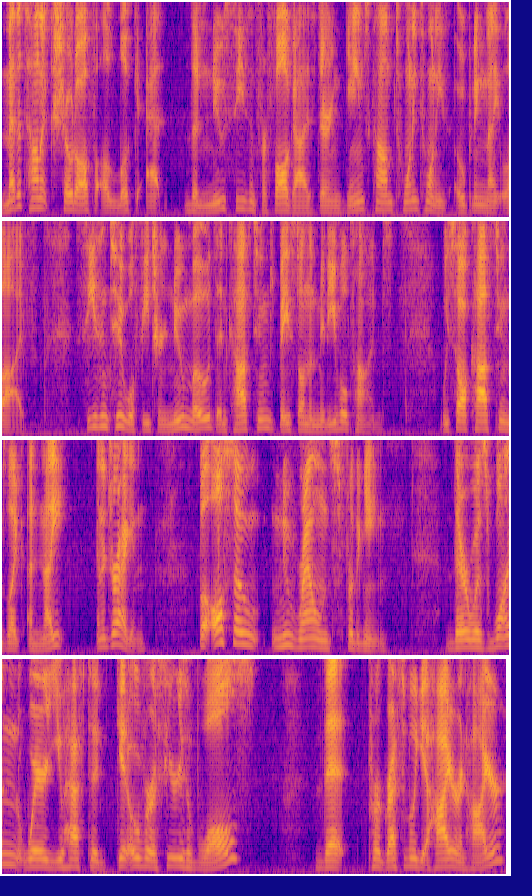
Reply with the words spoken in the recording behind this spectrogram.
Mediatonic showed off a look at the new season for Fall Guys during Gamescom 2020's opening night live. Season 2 will feature new modes and costumes based on the medieval times. We saw costumes like a knight and a dragon, but also new rounds for the game. There was one where you have to get over a series of walls that progressively get higher and higher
